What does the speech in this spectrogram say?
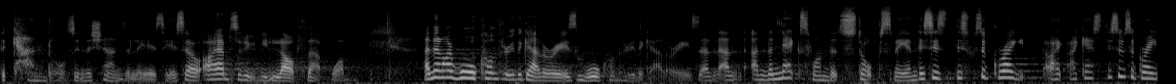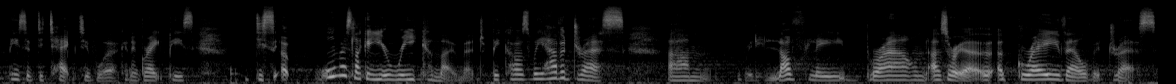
the candles in the chandeliers here. So I absolutely love that one. And then I walk on through the galleries and walk on through the galleries. And, and, and the next one that stops me, and this, is, this was a great, I, I guess this was a great piece of detective work and a great piece, uh, almost like a eureka moment, because we have a dress, um, really lovely brown, uh, sorry, a, a grey velvet dress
